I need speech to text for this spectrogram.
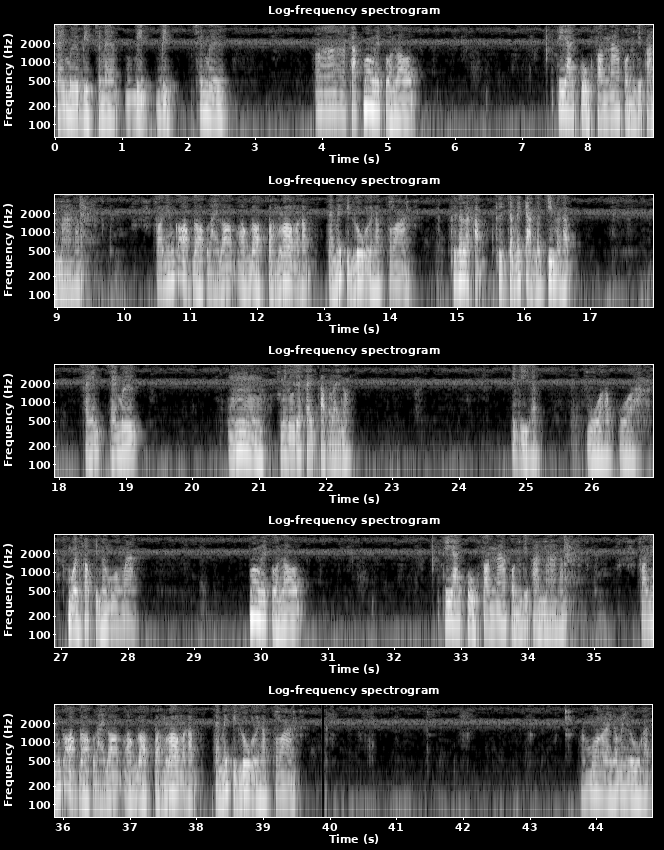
ใช้มือบิดใช่ไหมบิดบิดใช้มือ อ่าครับม่วงในสวนเรา ที่ยายปลูกตอนหน้าฝนที่ผ่านมาครับ ตอนนี้มันก็ออกดอกหลายรอบออกดอกสองรอบแล้วครับ แต่ไม่ติดลูกเลยครับ เพราะว่าคือนั่นแหละครับ คือจะไม่กัดแล้วจิ้มนะครับ ใช้ใช้มือ อืม ไม่รู้จะใช้สับอะไรเนาะพี่ดีครับ วัวครับ วัว วัวชอบกินมะม่วงมาก มะม่วงในสวนเรา ที่ยายปลูกตอนหน้าฝนที่ผ่านมาครับ ตอนนี้มันก็ออกดอกหลายรอบออกดอกสองรอบแล้วครับ แต่ไม่ติดลูกเลยครับ เพราะว่ามะม่วงอะไรก็ไม่รู้ครับ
